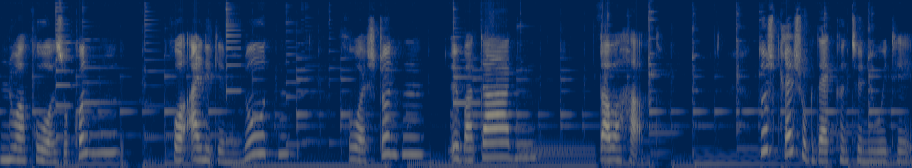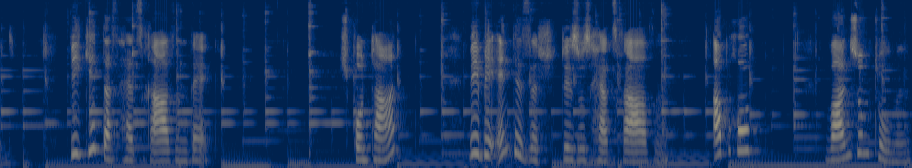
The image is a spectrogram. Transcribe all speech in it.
Nur vor Sekunden, vor einigen Minuten, vor Stunden, über Tagen, dauerhaft. Durchbrechung der Kontinuität. Wie geht das Herzrasen weg? Spontan? Wie beendet sich dieses Herzrasen? Abrupt? Warnsymptome.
